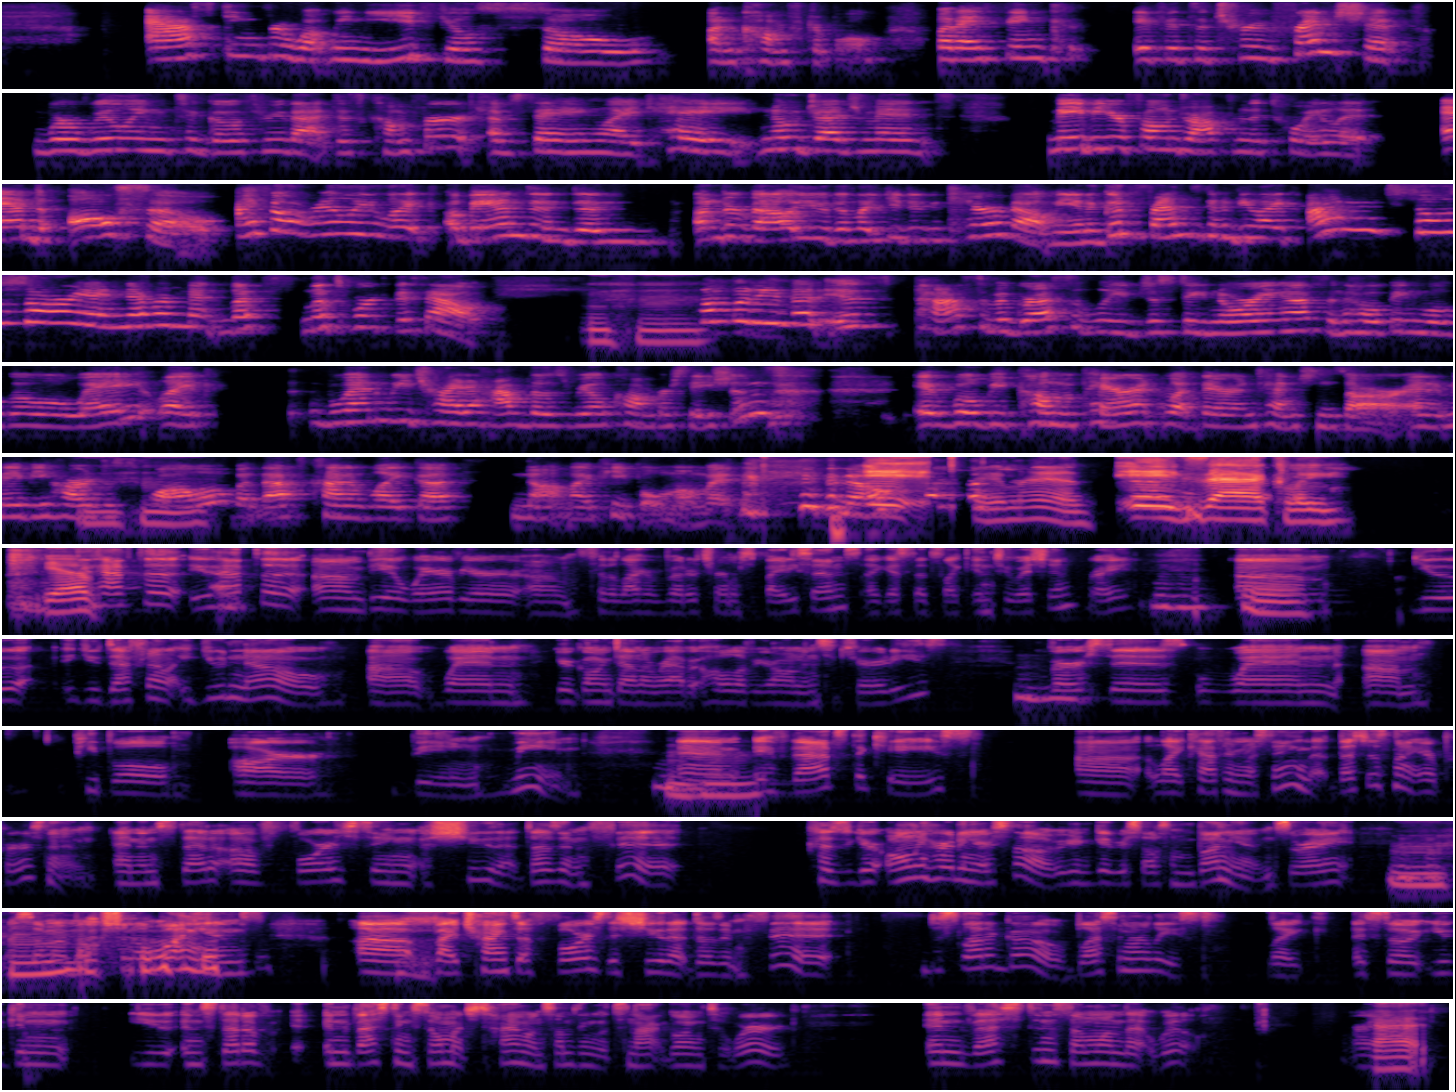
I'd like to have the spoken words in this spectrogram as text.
Asking for what we need feels so uncomfortable. But I think if it's a true friendship, we're willing to go through that discomfort of saying, like, hey, no judgment. Maybe your phone dropped in the toilet. And also, I felt really like abandoned and undervalued and like you didn't care about me. And a good friend's gonna be like, I'm so sorry. I never meant let's let's work this out. Mm-hmm. Somebody that is passive aggressively just ignoring us and hoping we'll go away, like when we try to have those real conversations, it will become apparent what their intentions are. And it may be hard mm-hmm. to swallow, but that's kind of like a not my people moment. you know? It, Amen. Exactly. Yeah. You have to you have to um, be aware of your um, for the lack of a better term, spidey sense. I guess that's like intuition, right? Mm-hmm. Um, you you definitely you know uh, when you're going down the rabbit hole of your own insecurities mm-hmm. versus when um, people are being mean. Mm-hmm. And if that's the case, uh, like Catherine was saying, that that's just not your person. And instead of forcing a shoe that doesn't fit, because you're only hurting yourself, you're gonna give yourself some bunions, right? Mm-hmm. Some emotional bunions uh, by trying to force a shoe that doesn't fit. Just let it go, bless and release. Like so, you can you instead of investing so much time on something that's not going to work, invest in someone that will. Right? That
